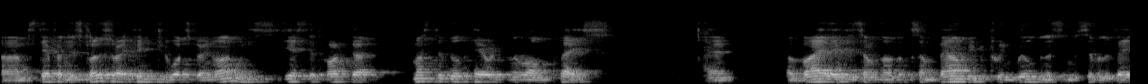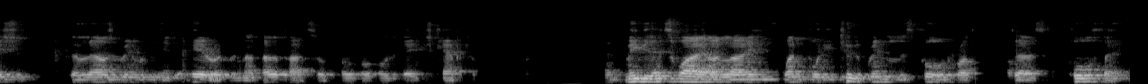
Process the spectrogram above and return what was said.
Um, Stephan is closer, I think, to what's going on when he suggests that Hrothgar must have built Heorot in the wrong place and violated some uh, some boundary between wilderness and the civilization that allows Grendel to enter Heorot, but not other parts of, of, of the Danish capital. And maybe that's why on line 142, Grendel is called Hrothgar's Hallthane.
